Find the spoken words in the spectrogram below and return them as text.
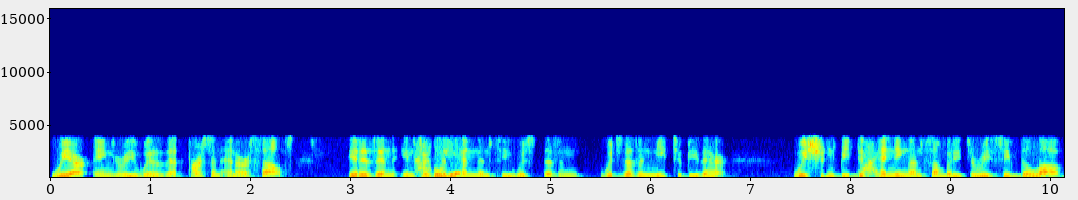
we are angry with that person and ourselves. It is an interdependency oh, yeah. which doesn't which doesn't need to be there. We shouldn't be depending on somebody to receive the love.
